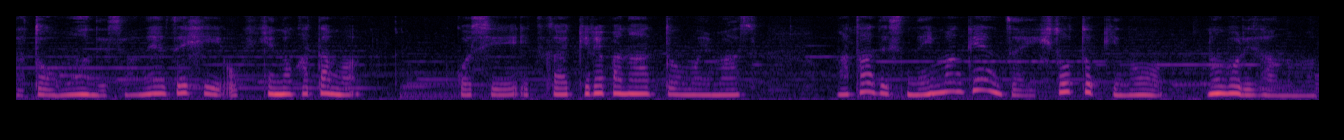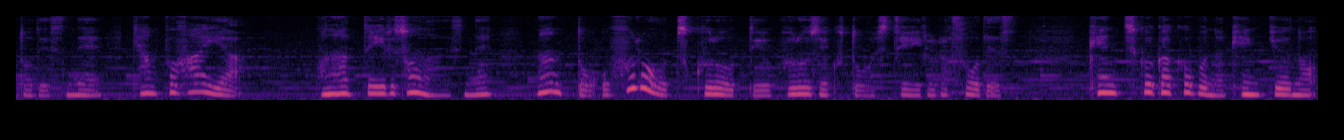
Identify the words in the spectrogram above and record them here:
だと思うんですよね。ぜひお聞きの方もお越しいただければなと思います。またですね、今現在ひとときののぼりさんのもとですね、キャンプファイヤー行っているそうなんですね。なんとお風呂を作ろうっていうプロジェクトをしているらそうです。建築学部の研究の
